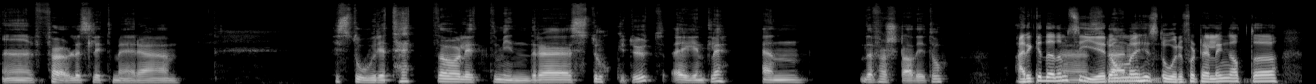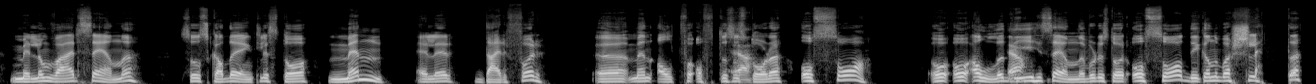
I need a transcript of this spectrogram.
føles litt mer eh, historietett og litt mindre strukket ut, egentlig, enn det første av de to. Er ikke det de Eh, sier er om historiefortelling, at uh, mellom hver scene så skal det egentlig stå 'men' eller 'derfor', uh, men altfor ofte så Ja. står det 'og så'. Og, og alle de scenene hvor det står 'og så', de kan du bare slette,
